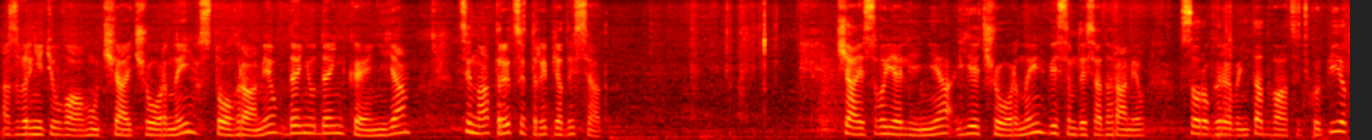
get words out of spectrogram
А зверніть увагу, чай чорний 100 грамів день у день Кенія. Ціна 33,50. Чай своя лінія. Є чорний 80 грамів 40 гривень та 20 копійок.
